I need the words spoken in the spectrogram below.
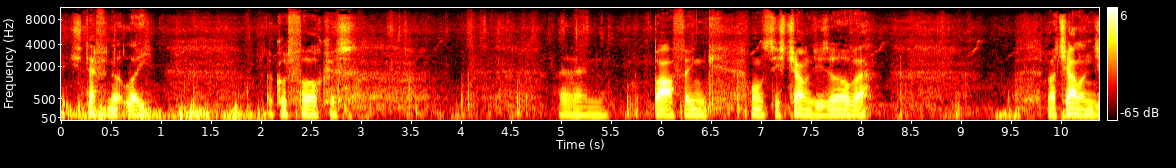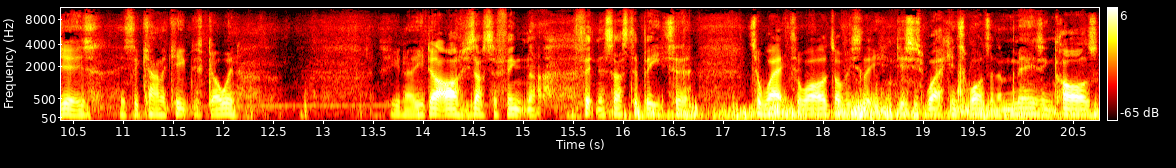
it's definitely a good good focus. Um, but I think once this challenge is over, my challenge is is to kind of keep this going. So, you know, you don't always have to think that fitness has to be to to work towards. Obviously, this is working towards an amazing cause,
